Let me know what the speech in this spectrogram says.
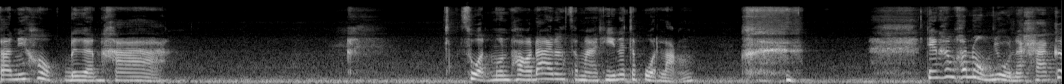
ตอนนี้หกเดือนค่ะ สวดมนต์พอได้นั่งสมาธิน่าจะปวดหลัง ยังทำขนมอยู่นะคะ ก็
